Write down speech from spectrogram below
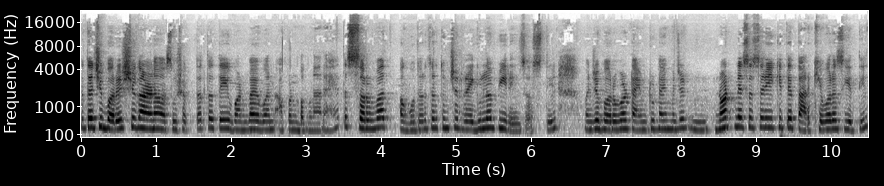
तर त्याची बरेचशी कारणं असू शकतात तर ते वन बाय वन आपण बघणार आहे. तर सर्वात अगोदर जर तुमचे रेग्युलर पिरियड्स असतील म्हणजे बरोबर टाईम टू टाईम म्हणजे नॉट नेसेसरी की ते तारखेवरच येतील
